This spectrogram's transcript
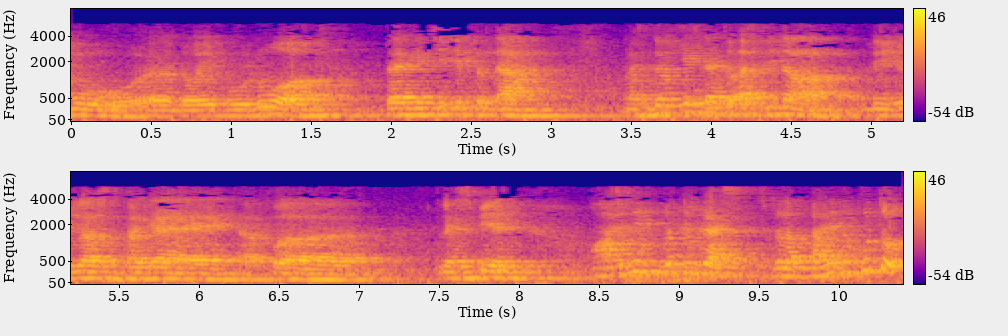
2000 2002 saya kecil di Pendang. Masa tu kes Datuk Azlina digelar sebagai apa lesbian. Wah jadi petugas sebelah pahit tu kutuk.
